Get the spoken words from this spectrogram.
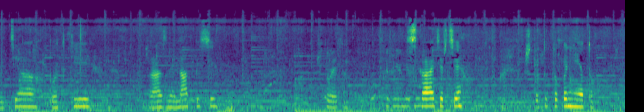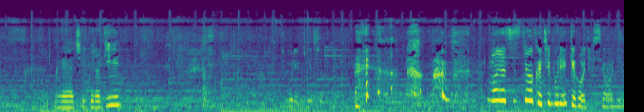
Хотя платки, разные надписи. Что это? Скатерти. Что тут только нету. Горячие пироги. Моя сестренка чебуреки хочет сегодня.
